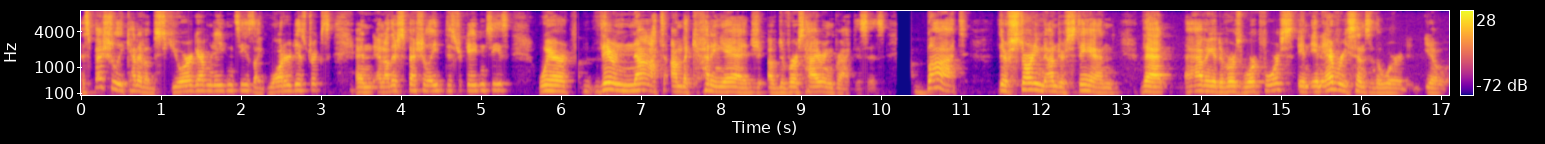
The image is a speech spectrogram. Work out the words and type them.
especially kind of obscure government agencies like water districts and, and other special aid district agencies, where they're not on the cutting edge of diverse hiring practices. But they're starting to understand that having a diverse workforce in, in every sense of the word, you know,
